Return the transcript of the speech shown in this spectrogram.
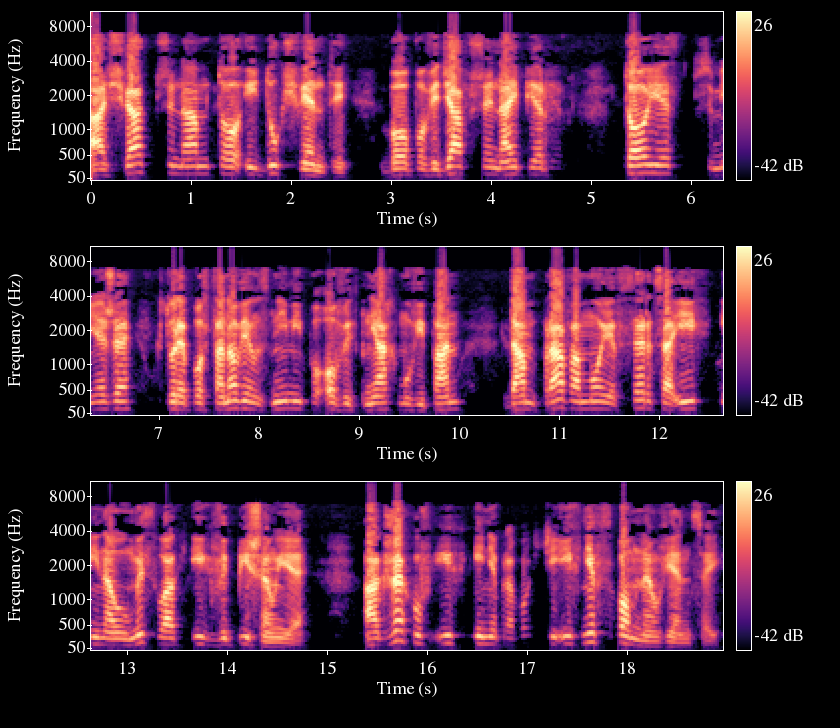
A świadczy nam to i Duch Święty, bo powiedziawszy najpierw, to jest przymierze, które postanowię z nimi po owych dniach, mówi Pan, dam prawa moje w serca ich i na umysłach ich wypiszę je a grzechów ich i nieprawości ich nie wspomnę więcej.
